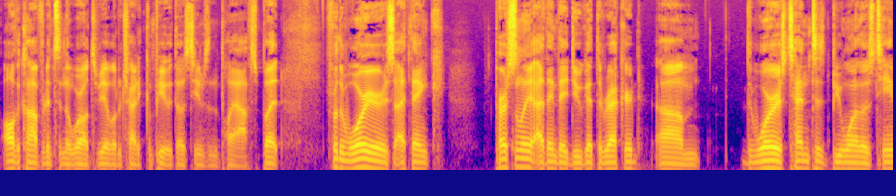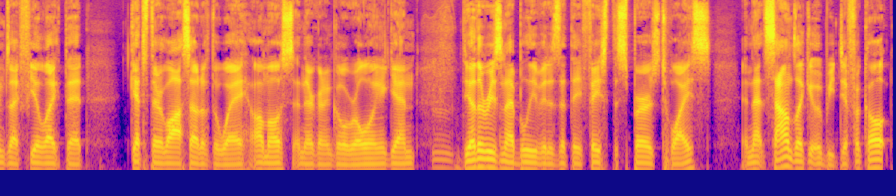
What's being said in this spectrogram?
all the confidence in the world to be able to try to compete with those teams in the playoffs. But for the Warriors, I think personally, I think they do get the record. Um, the Warriors tend to be one of those teams I feel like that gets their loss out of the way almost, and they're going to go rolling again. Mm. The other reason I believe it is that they faced the Spurs twice, and that sounds like it would be difficult.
